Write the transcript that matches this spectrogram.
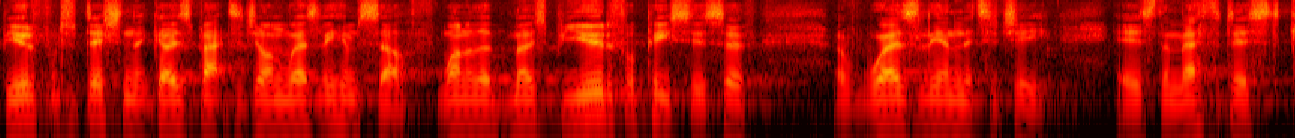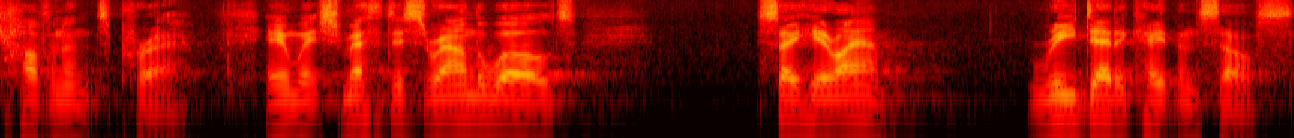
beautiful tradition that goes back to John Wesley himself. One of the most beautiful pieces of, of Wesleyan liturgy is the Methodist covenant prayer, in which Methodists around the world say, Here I am, rededicate themselves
